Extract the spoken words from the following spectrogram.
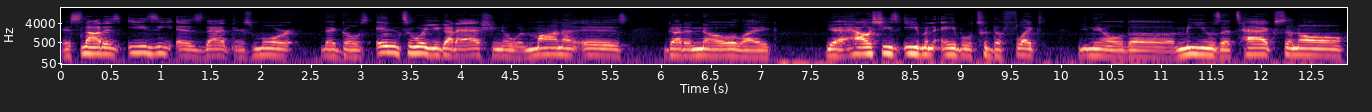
it's not as easy as that. There's more that goes into it. You gotta actually know what mana is. Gotta know like, yeah, how she's even able to deflect, you know, the Miyu's attacks and all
